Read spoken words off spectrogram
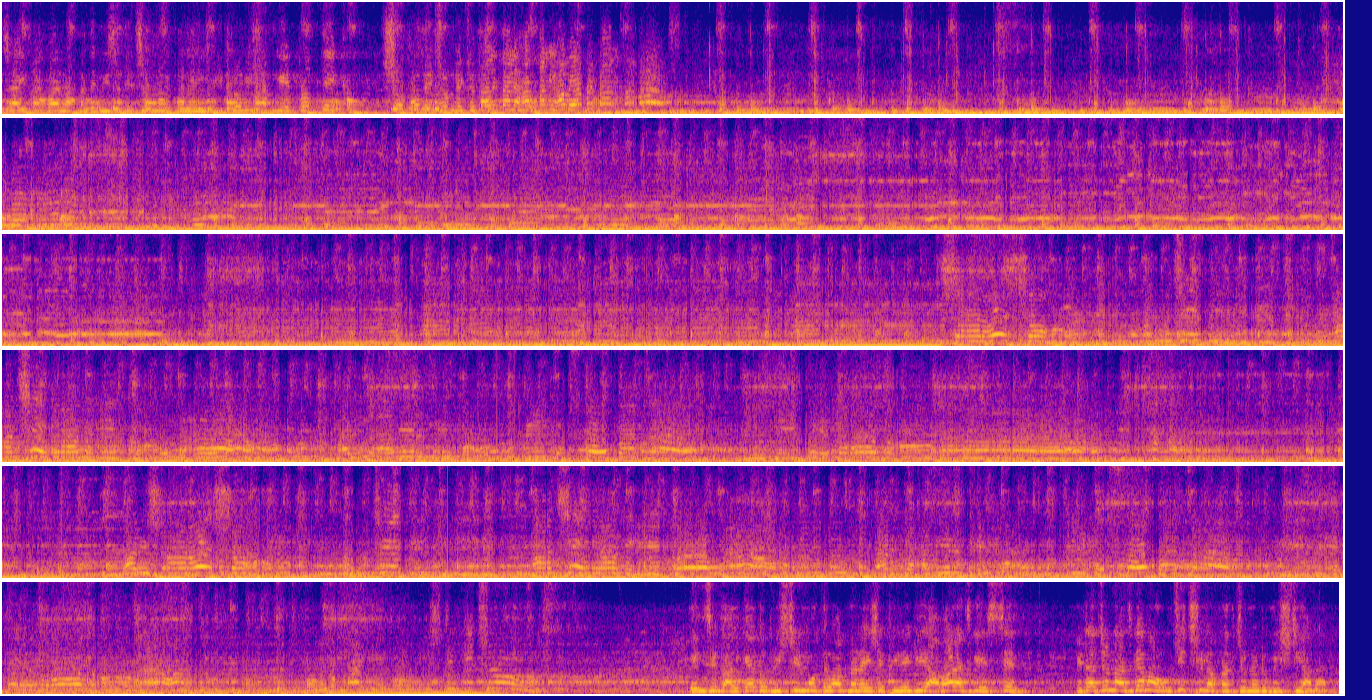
আমি চাই একবার আপনাদের নিজেদের জন্য এবং এই বিপ্লবী সংগীত প্রত্যেক সভ্যদের জন্য একটু তালে তালে হাততালি হবে। এই যে কালকে এত বৃষ্টির মধ্যেও আপনারা এসে ফিরে গিয়ে আবার আজকে এসছেন এটার জন্য আজকে আমার উচিত ছিল আপনাদের জন্য একটু মিষ্টি আনার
